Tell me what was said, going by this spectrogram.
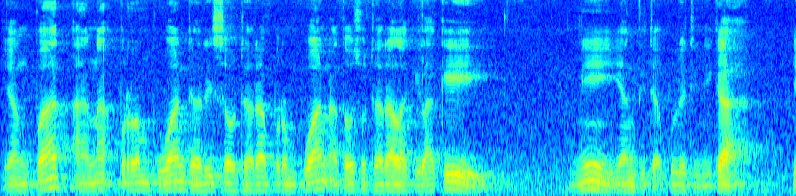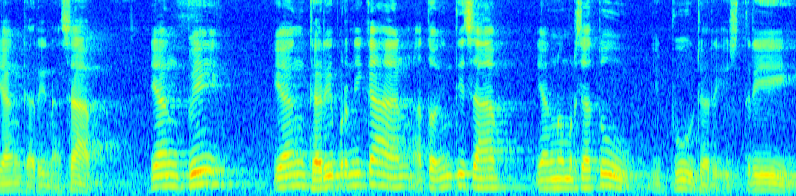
yang empat, anak perempuan dari saudara perempuan atau saudara laki-laki. Ini yang tidak boleh dinikah, yang dari nasab. Yang B, yang dari pernikahan atau intisab. Yang nomor satu, ibu dari istri,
